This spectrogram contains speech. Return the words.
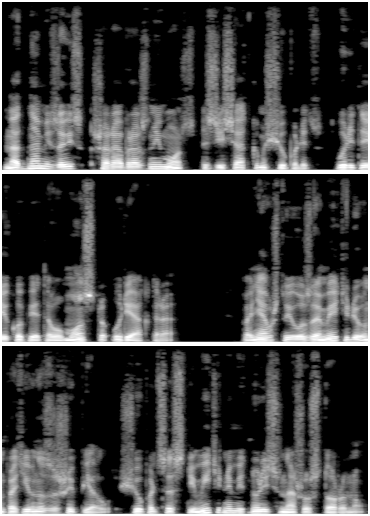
Над нами завис шарообразный монстр с десятком щупалец, вылитая копия того монстра у реактора. Поняв, что его заметили, он противно зашипел. Щупальца стремительно метнулись в нашу сторону.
